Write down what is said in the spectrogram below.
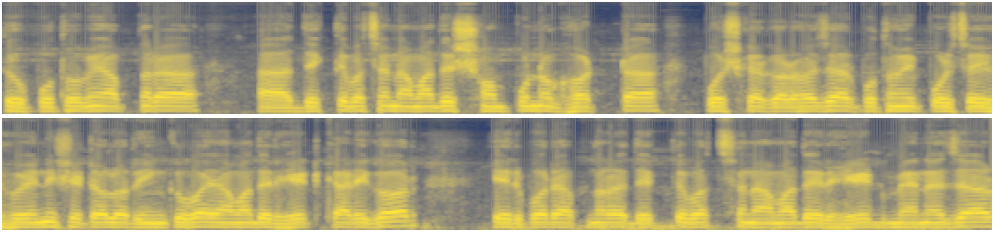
তো প্রথমে আপনারা দেখতে পাচ্ছেন আমাদের সম্পূর্ণ ঘরটা পরিষ্কার করা হয়েছে। আর প্রথমে পরিচয় হয়নি সেটা হলো রিঙ্কু ভাই, আমাদের হেড কারিগর। এরপরে আপনারা দেখতে পাচ্ছেন আমাদের হেড ম্যানেজার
